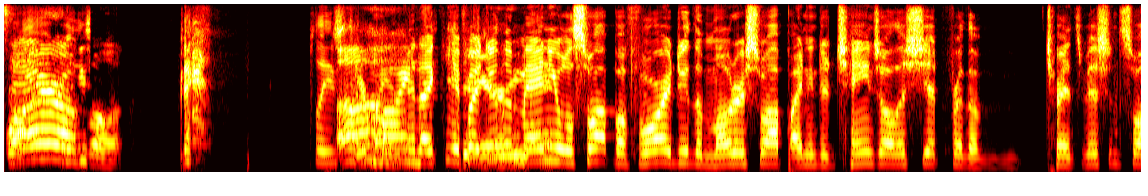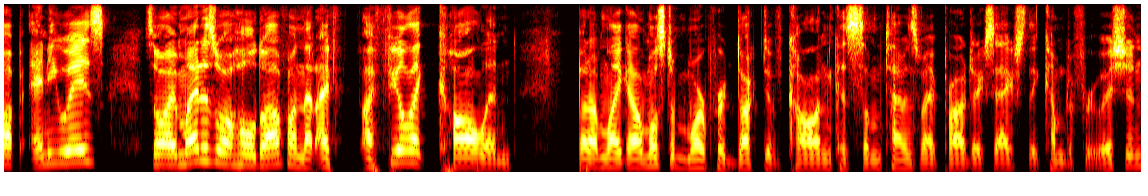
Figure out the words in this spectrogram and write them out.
Terrible. Please Oh, hear me. And like if I do the manual swap before I do the motor swap, I need to change all the shit for the transmission swap anyways. So I might as well hold off on that. I, I feel like Colin, but I'm like almost a more productive Colin because sometimes my projects actually come to fruition.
